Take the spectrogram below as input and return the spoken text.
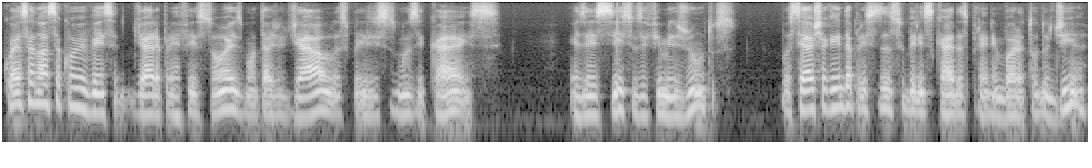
com essa nossa convivência diária para refeições, montagem de aulas, playlists musicais, exercícios e filmes juntos, você acha que ainda precisa subir escadas para ir embora todo dia?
